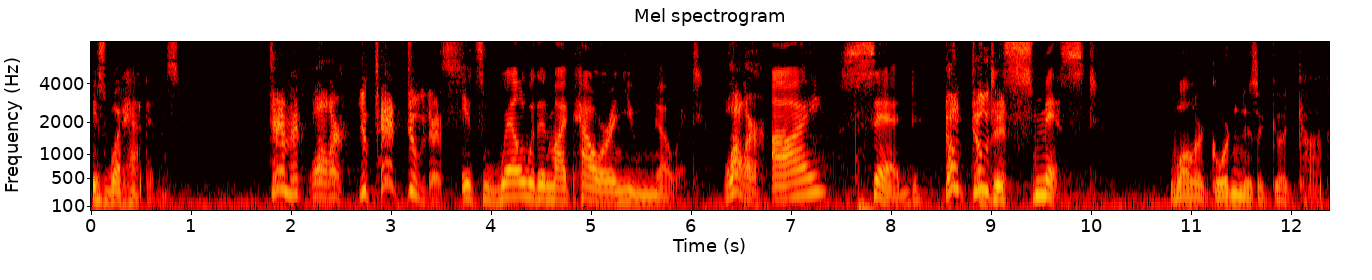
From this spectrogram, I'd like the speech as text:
is what happens. Damn it, Waller! You can't do this! It's well within my power and you know it. Waller! I said... Don't do this! Dismissed. Waller, Gordon is a good cop.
